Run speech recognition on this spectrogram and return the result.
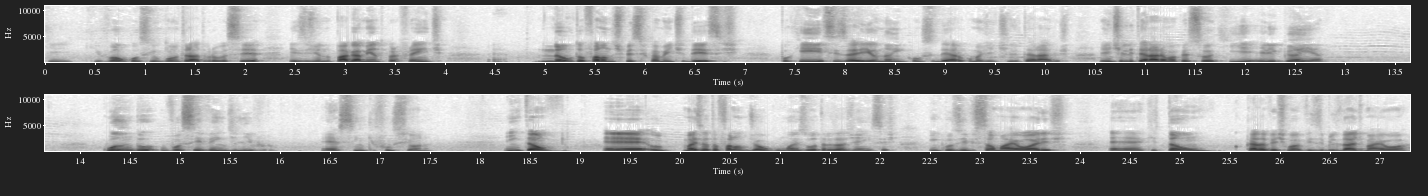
que, que vão conseguir um contrato para você, exigindo pagamento para frente. É, não estou falando especificamente desses, porque esses aí eu não considero como agentes literários. Agente literário é uma pessoa que ele ganha quando você vende livro. É assim que funciona. Então, é, eu, mas eu estou falando de algumas outras agências, inclusive são maiores, é, que estão cada vez com uma visibilidade maior,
